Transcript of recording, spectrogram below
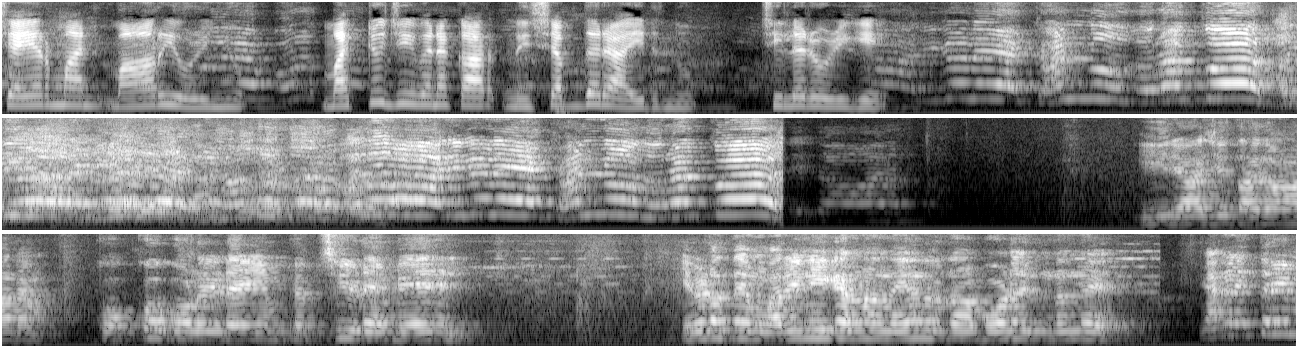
ചെയർമാൻ മാറിയൊഴിഞ്ഞു. മറ്റു ജീവനക്കാർ നിശബ്ദരായിരുന്നു. ചിലരൊഴികെ. ഈ രാജ്യത്താകമാനം കൊക്കോ കോളയുടെയും പെപ്സിയുടെയും പേരിൽ ഇവിടത്തെ മലിനീകരണ നിയന്ത്രണ ബോർഡിൽ നിന്ന് ഞങ്ങൾ ഇത്രയും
